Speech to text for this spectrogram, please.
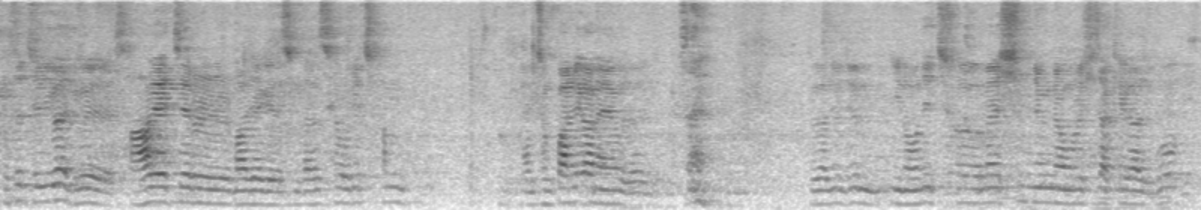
그래서 저희가 이거 4회째를 맞이하게 됐습니다. 세월이 참 엄청 빨리 가네요. 그래가지고 지금 인원이 처음에 16명으로 시작해가지고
